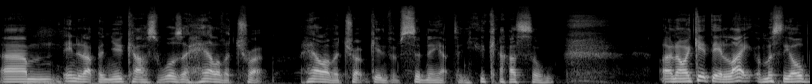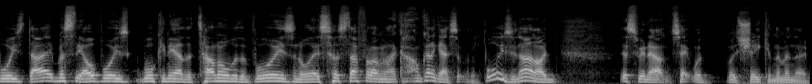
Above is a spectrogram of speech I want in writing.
Um, ended up in Newcastle. It was a hell of a trip. Hell of a trip getting from Sydney up to Newcastle. And I get there late. I miss the old boys' day. Miss the old boys walking out of the tunnel with the boys and all that sort of stuff. And I'm like, oh, I'm going to go sit with the boys, you know. And I just went out and sat with, with Sheik and them in the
